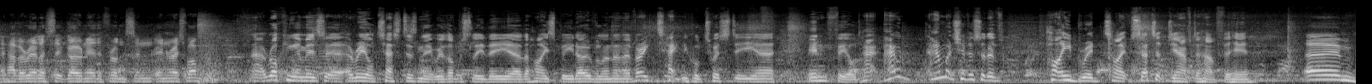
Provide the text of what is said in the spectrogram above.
and have a realistic go near the front in, in race one. Uh, Rockingham is a, a, real test, isn't it? With obviously the uh, the high speed oval and then a very technical, twisty uh, infield. How, how how much of a sort of hybrid type setup do you have to have for here? Um,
